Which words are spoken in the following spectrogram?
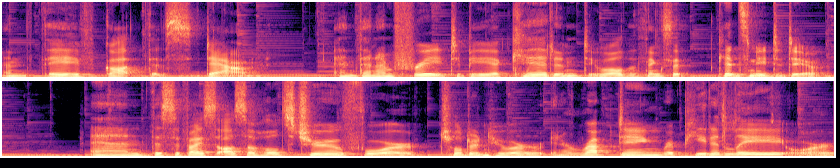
and they've got this down. And then I'm free to be a kid and do all the things that kids need to do. And this advice also holds true for children who are interrupting repeatedly or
